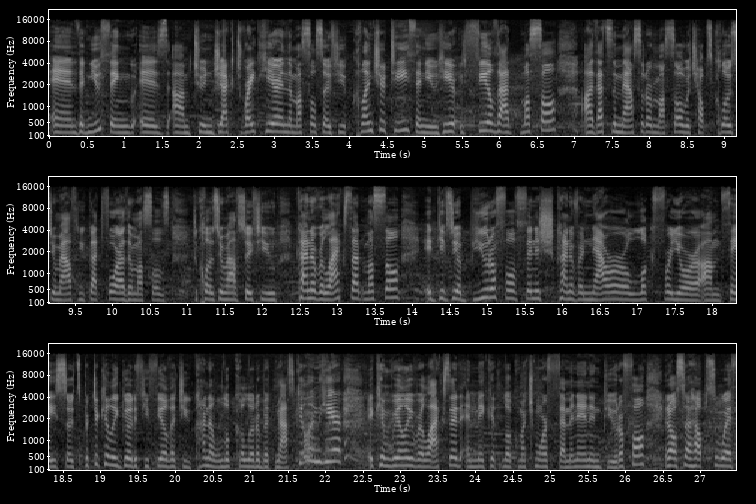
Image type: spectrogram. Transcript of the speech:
And the new thing is um, to inject right here in the muscle. So if you clench your teeth and you hear, feel that muscle, uh, that's the masseter muscle, which helps close your mouth. You've got four other muscles to close your mouth. So if you kind of relax that muscle, it gives you a beautiful finish, kind of a narrower look for your um, face. So it's particularly good if you feel that you kind of look a little bit masculine here, it can really relax it and make it look much more feminine and beautiful. It also helps with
